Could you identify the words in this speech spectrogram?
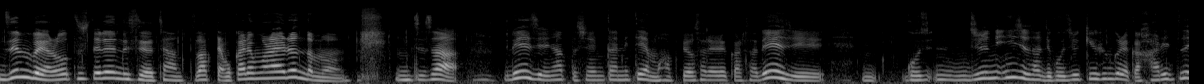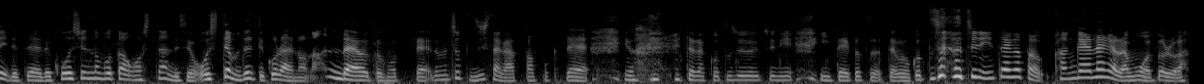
全部やろうとしてるんですよ、ちゃんと。だってお金もらえるんだもん。んでさ、0時になった瞬間にテーマ発表されるからさ、0時23時59分ぐらいから張り付いててで更新のボタンを押したんですよ。押しても出てこないの。なんだよと思って。でもちょっと時差があったっぽくて今見たら今年のうちに言いたいことだって今年のうちに言いたいことを考えながらもう撮るわ。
